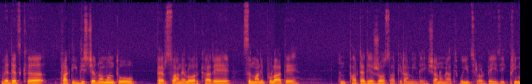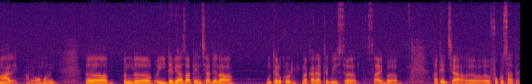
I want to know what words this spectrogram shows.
vedeți că practic discernământul persoanelor care sunt manipulate în partea de jos a piramidei, și anume atribuințelor basic, primare ale omului, uh, îl, uh, îi deviază atenția de la multe lucruri la care ar trebui să, să aibă atenția uh, focusată.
